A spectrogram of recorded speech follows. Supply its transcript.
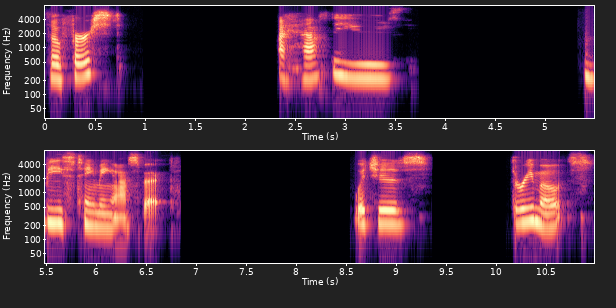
So, first, I have to use beast taming aspect, which is three motes.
